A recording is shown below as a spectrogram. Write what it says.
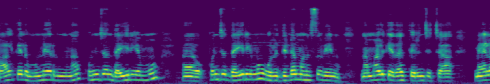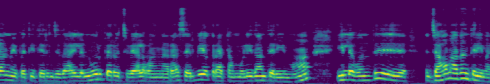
வாழ்க்கையில் முன்னேறணும்னா கொஞ்சம் தைரியமும் கொஞ்சம் தைரியமும் ஒரு திட மனசும் வேணும். நம்மளுக்கு ஏதாவது தெரிஞ்சிச்சா? மேலாண்மை பற்றி தெரிஞ்சுதா? இல்லை நூறு பேர் வச்சு வேலை வாங்கினாரா? செர்பியோக்ராட்டா மொழி தான் தெரியுமா? இல்லை வந்து ஜாவா தான் தெரியுமா?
